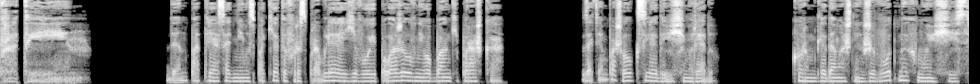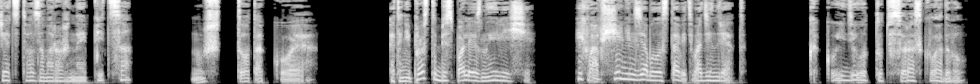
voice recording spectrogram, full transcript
Протеин. Дэн потряс одним из пакетов, расправляя его, и положил в него банки порошка. Затем пошел к следующему ряду. Корм для домашних животных, моющие средства, замороженная пицца. Ну что такое? Это не просто бесполезные вещи. Их вообще нельзя было ставить в один ряд. Какой идиот тут все раскладывал.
